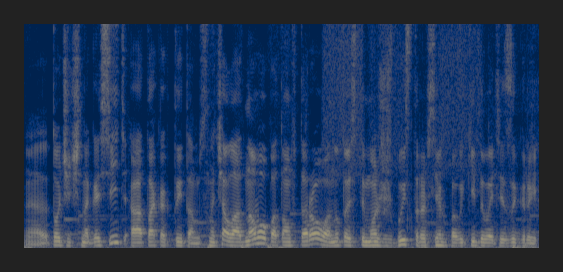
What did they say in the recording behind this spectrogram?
э, точечно гасить, а так как ты там сначала одного, потом второго, ну то есть ты можешь быстро всех повыкидывать из игры.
